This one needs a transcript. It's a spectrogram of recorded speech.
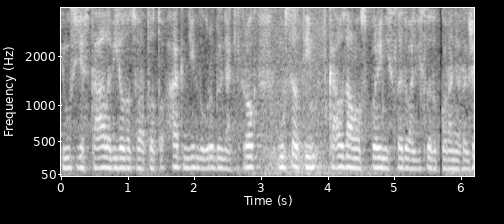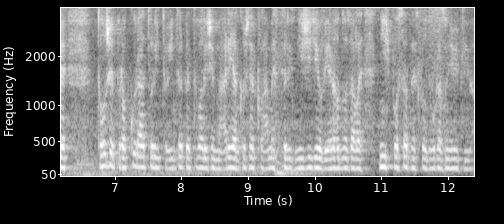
Vy musíte stále vyhodnocovať toto. Ak niekto urobil nejaký krok, musel tým v kauzálnom spojení sledovať výsledok konania. Takže to, že prokurátori to interpretovali, že Marian Košner klame, chceli znižiť jeho vierhodnosť, ale nič podstatné z toho dôkazu nevyplýva.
